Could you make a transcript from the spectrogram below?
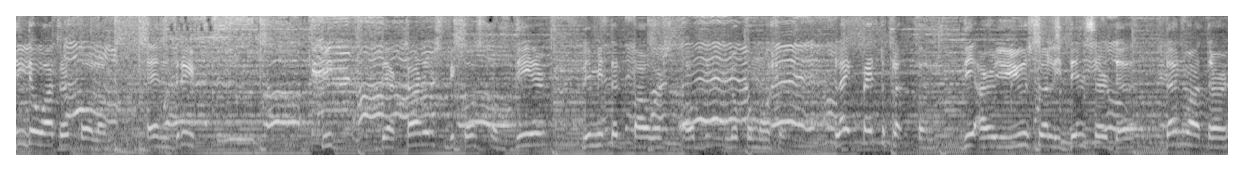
in the water column and drifts with their currents because of their limited powers of locomotion. Like phytoplankton, they are usually denser than water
